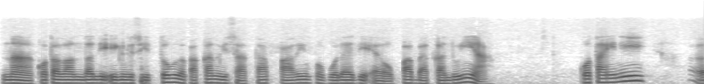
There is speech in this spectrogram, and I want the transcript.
Nah, kota London di Inggris itu merupakan wisata paling populer di Eropa bahkan dunia. Kota ini e,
